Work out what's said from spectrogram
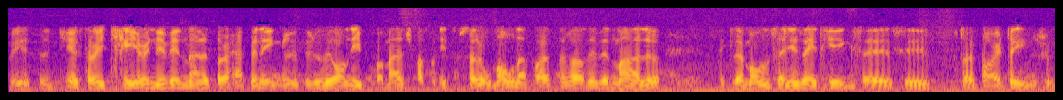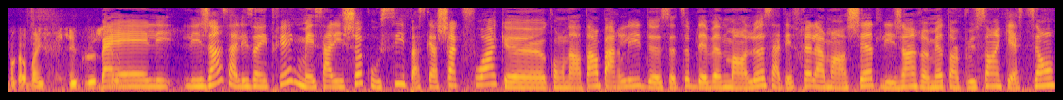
c'est, que- un- créer un événement, là, c'est un happening. Là, je veux dire, on est pas mal, je pense qu'on est tout seul au monde à faire ce genre d'événement-là. Fait que le monde, ça les intrigue, c'est, c'est, c'est un. Je sais pas comment expliquer plus. Ben, les, les gens, ça les intrigue, mais ça les choque aussi parce qu'à chaque fois que qu'on entend parler de ce type d'événement-là, ça défraie la manchette. Les gens remettent un peu ça en question,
